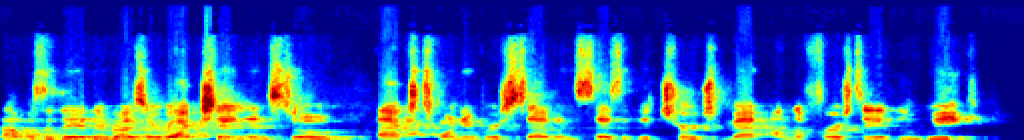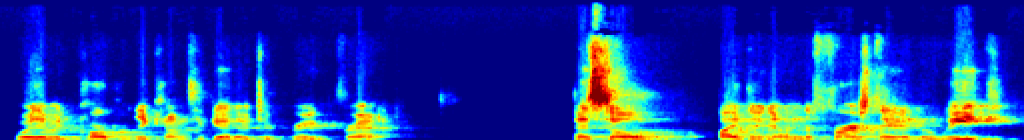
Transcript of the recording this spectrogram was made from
That was the day of the resurrection. And so Acts 20, verse 7 says that the church met on the first day of the week where they would corporately come together to break bread. And so by doing it on the first day of the week,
